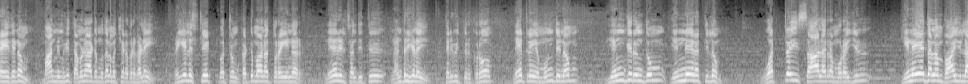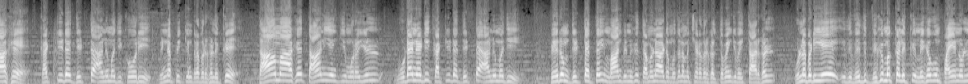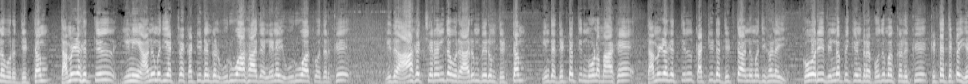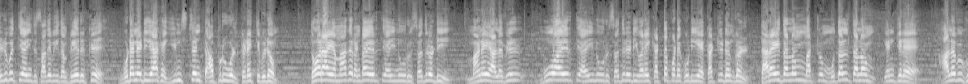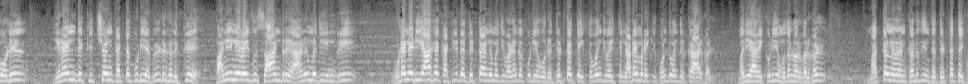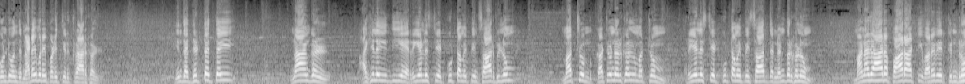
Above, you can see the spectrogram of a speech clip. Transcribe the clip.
இன்றைய தினம் மாண்புமிகு தமிழ்நாடு முதலமைச்சர் அவர்களை ரியல் எஸ்டேட் மற்றும் கட்டுமானத் துறையினர் நேரில் சந்தித்து நன்றிகளை தெரிவித்திருக்கிறோம். நேற்றைய முன்தினம் எங்கிருந்தும் எந்நேரத்திலும் ஒற்றை சாளர முறையில் இணையதளம் வாயிலாக கட்டிட திட்ட அனுமதி கோரி விண்ணப்பிக்கின்றவர்களுக்கு தாமாக தானியங்கி முறையில் உடனடி கட்டிட திட்ட அனுமதி பெரும் திட்டத்தை மாண்புமிகு தமிழ்நாடு முதலமைச்சர் அவர்கள் துவங்கி வைத்தார்கள். உள்ளபடியே இது வெகு வெகு மக்களுக்கு மிகவும் பயனுள்ள ஒரு திட்டம். தமிழகத்தில் இனி அனுமதியற்ற கட்டிடங்கள் உருவாகாத நிலை உருவாக்குவதற்கு இது ஆகச்சிறந்த ஒரு அரும்பெரும் திட்டம். இந்த திட்டத்தின் மூலமாக தமிழகத்தில் கட்டிட திட்ட அனுமதிகளை கோரி விண்ணப்பிக்கின்ற பொதுமக்களுக்கு கிட்டத்தட்ட எழுபத்தி ஐந்து சதவீதம் பேருக்கு உடனடியாக இன்ஸ்டன்ட் அப்ரூவல் கிடைத்துவிடும். தோராயமாக ரெண்டாயிரத்தி ஐநூறு சதுரடி மனை அளவில் மூவாயிரத்தி ஐநூறு சதுரடி வரை கட்டப்படக்கூடிய கட்டிடங்கள் தரைதளம் மற்றும் முதல் தளம் என்கிற அளவுகோலில் இரண்டு கிச்சன் கட்டக்கூடிய வீடுகளுக்கு பணி நிறைவு சான்று அனுமதியின்றி உடனடியாக கட்டிட திட்ட அனுமதி வழங்கக்கூடிய ஒரு திட்டத்தை துவங்கி வைத்து நடைமுறைக்கு கொண்டு வந்திருக்கிறார்கள். மரியாதைக்குரிய முதல்வர் அவர்கள் மக்கள் நலன் கருதி இந்த திட்டத்தை கொண்டு வந்து நடைமுறைப்படுத்தியிருக்கிறார்கள். இந்த திட்டத்தை நாங்கள் அகில இந்திய ரியல் எஸ்டேட் கூட்டமைப்பின் சார்பிலும் மற்றும் கட்டுநர்கள் மற்றும் ரியல் எஸ்டேட் கூட்டமைப்பை சார்ந்த நண்பர்களும் மனதார பாராட்டி வரவேற்கின்றோம்.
